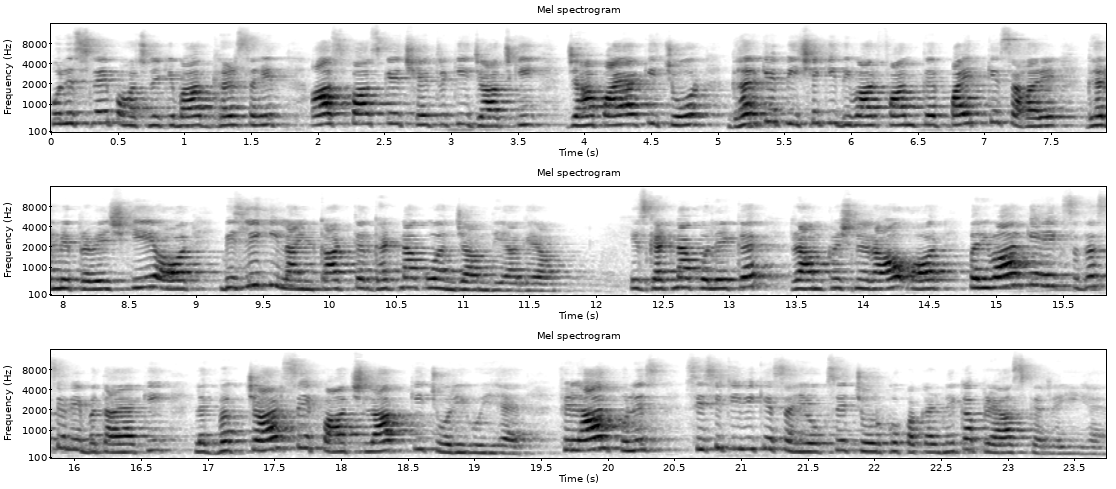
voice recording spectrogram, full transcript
पुलिस ने पहुँचने के बाद घर सहित आसपास के क्षेत्र की जाँच की, जहाँ पाया कि चोर घर के पीछे की दीवार फांद कर पाइप के सहारे घर में प्रवेश किए और बिजली की लाइन काटकर घटना को अंजाम दिया गया। इस घटना को लेकर रामकृष्ण राव और परिवार के एक सदस्य ने बताया कि लगभग चार से पाँच लाख की चोरी हुई है। फ़िलहाल पुलिस सीसीटीवी के सहयोग से चोर को पकड़ने का प्रयास कर रही है।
